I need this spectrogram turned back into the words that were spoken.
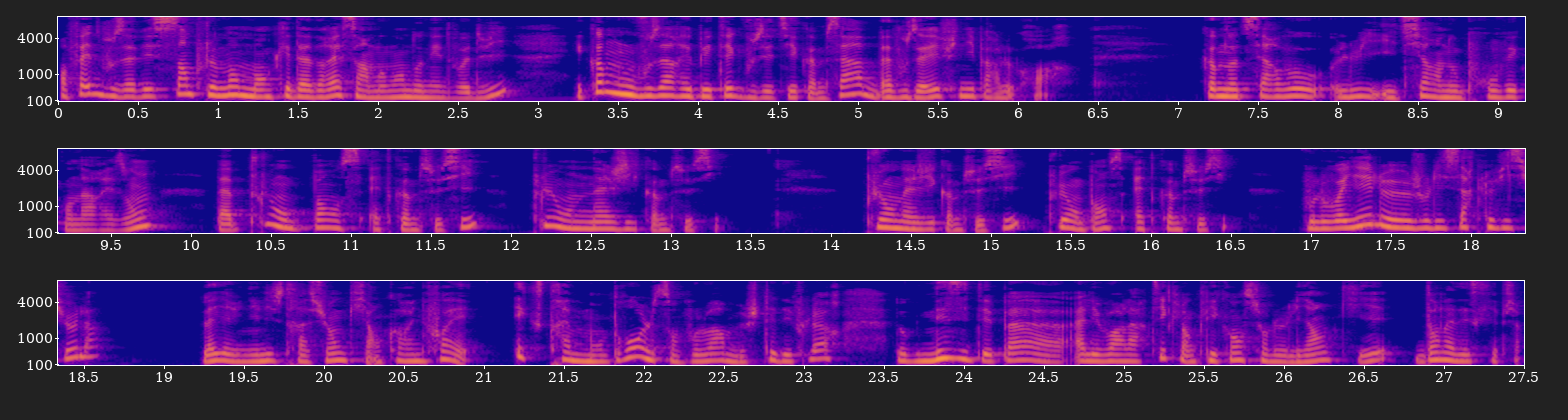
En fait, vous avez simplement manqué d'adresse à un moment donné de votre vie, et comme on vous a répété que vous étiez comme ça, bah vous avez fini par le croire. Comme notre cerveau, lui, il tient à nous prouver qu'on a raison, bah plus on pense être comme ceci, plus on agit comme ceci. Plus on agit comme ceci, plus on pense être comme ceci. Vous le voyez, le joli cercle vicieux là? Là, il y a une illustration qui, encore une fois, est extrêmement drôle sans vouloir me jeter des fleurs, donc n'hésitez pas à aller voir l'article en cliquant sur le lien qui est dans la description.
